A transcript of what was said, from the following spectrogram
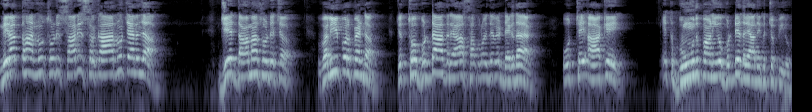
ਮੇਰਾ ਤੁਹਾਨੂੰ ਤੁਹਾਡੀ ਸਾਰੀ ਸਰਕਾਰ ਨੂੰ ਚੈਲੰਜ ਆ। ਜੇ ਦਾਮਾ ਤੁਹਾਡੇ ਚ, ਵਲੀਪੁਰ ਪਿੰਡ, ਜਿੱਥੋਂ ਬੁੱਢਾ ਦਰਿਆ ਸਤਲੁਜ ਦੇ ਵਿੱਚ ਡਿੱਗਦਾ ਹੈ, ਉੱਥੇ ਆ ਕੇ ਇੱਕ ਬੂੰਦ ਪਾਣੀ ਉਹ ਬੁੱਢੇ ਦਰਿਆ ਦੇ ਵਿੱਚੋਂ ਪੀ ਲਓ।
